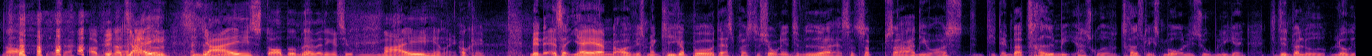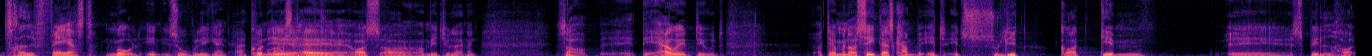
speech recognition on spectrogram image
Nå, og vinder 3-0. Jeg, jeg stoppede med at være negativ. Mig, Henrik. Okay. Men altså, ja, ja, og hvis man kigger på deres præstation indtil videre, altså, så, så har de jo også, de dem, der er tredje, har scoret tredje flest mål i Superligaen, de er dem, der har lukket- tredje færrest mål ind i Superligaen. Ja, Kun øh, øh, os og, og Midtjylland, ikke? Så øh, det er jo et, det er jo et, og der har man også set deres kampe, et, et solidt, godt gennem øh, spillet hold.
